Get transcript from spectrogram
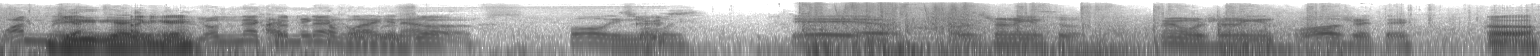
One You, minute. yeah, I you can hear You're neck I think neck I'm on lagging out. Holy Serious? moly. Yeah, yeah, yeah. I was running into Everyone was running into walls right there. Uh oh.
